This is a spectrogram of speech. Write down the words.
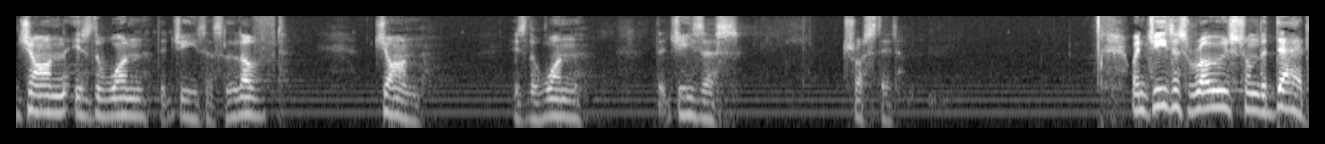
John is the one that Jesus loved. John is the one that Jesus trusted. When Jesus rose from the dead,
